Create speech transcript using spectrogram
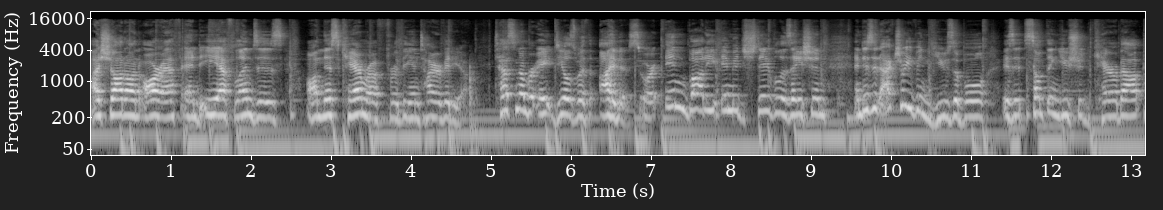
I shot on RF and EF lenses on this camera for the entire video. Test number eight deals with IBIS or in-body image stabilization. And is it actually even usable? Is it something you should care about?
